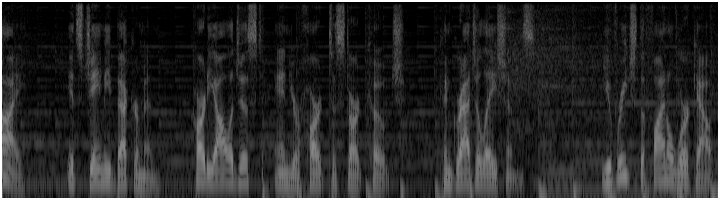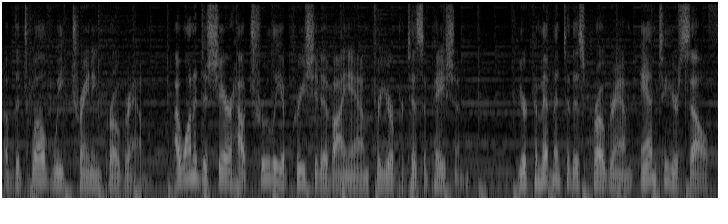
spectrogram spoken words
Hi, it's Jamie Beckerman, cardiologist and your Heart to Start coach. Congratulations! You've reached the final workout of the 12 week training program. I wanted to share how truly appreciative I am for your participation. Your commitment to this program and to yourself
